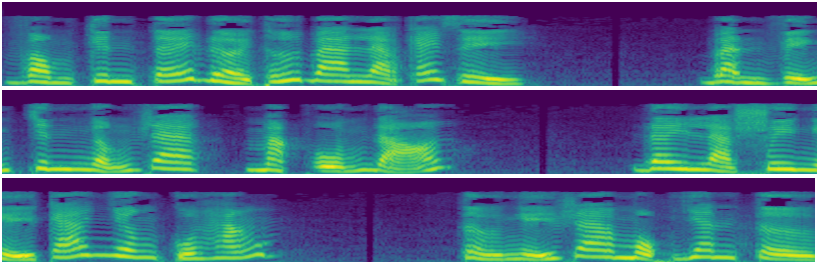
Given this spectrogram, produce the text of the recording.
Vòng kinh tế đời thứ ba là cái gì? Bành viễn Chinh ngẩn ra, mặt ổn đỏ. Đây là suy nghĩ cá nhân của hắn. Tự nghĩ ra một danh từ.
